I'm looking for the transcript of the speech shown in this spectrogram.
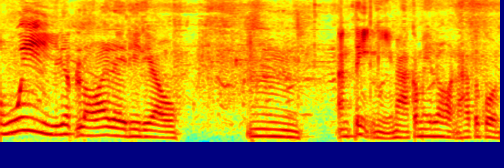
อุ้ย เรียบร้อยเลยทีเดียว อืม อันติหนีมาก็ไม่รอดนะครับทุกคน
